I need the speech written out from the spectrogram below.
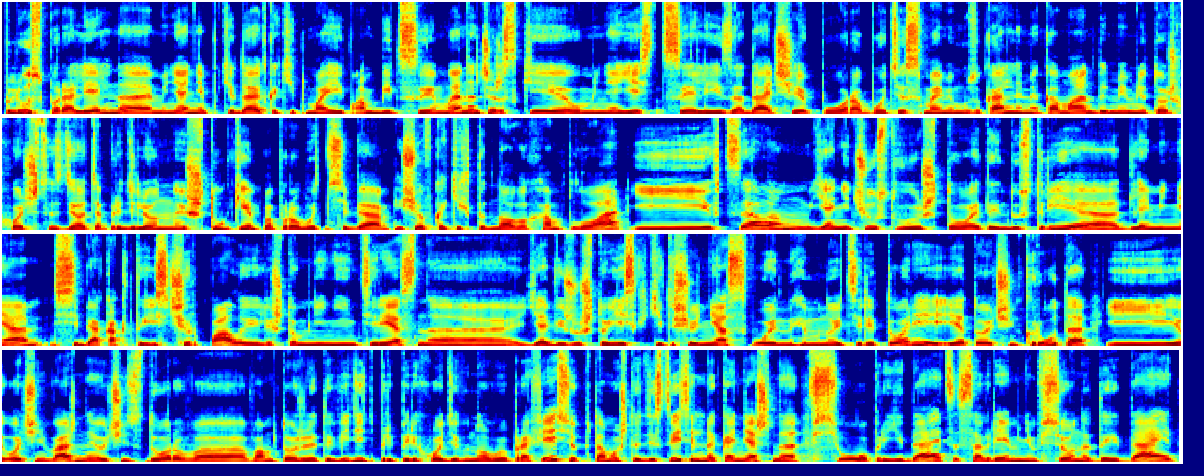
Плюс параллельно меня не покидают какие-то мои амбиции менеджерские, у меня есть цели и задачи по работе с моими музыкальными командами, мне тоже хочется сделать определенные штуки, попробовать себя еще в каких-то новых амплуа, и в целом я не чувствую, что эта индустрия для меня себя как-то исчерпала или что мне неинтересно. Я вижу, что есть какие-то еще не освоенные мной территории, и это очень круто, и очень важно и очень здорово вам тоже это видеть при переходе в новую профессию, потому что действительно, конечно, все приедается со временем, все надоедает,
